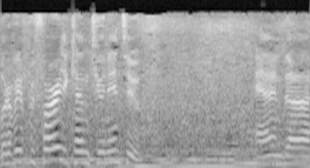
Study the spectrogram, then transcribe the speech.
whatever you prefer, you can tune into. And uh,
